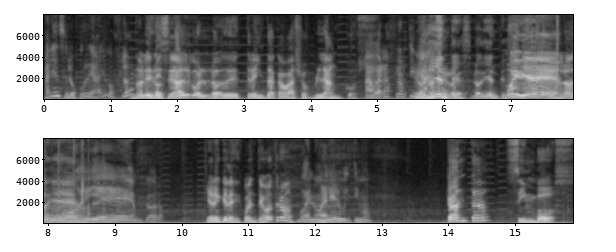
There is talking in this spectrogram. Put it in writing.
¿Alguien se le ocurre algo, Flor? ¿No les dice algo lo de 30 caballos blancos? A ver, a Flor tiene Los dientes, los dientes. Muy bien, los dientes. Muy bien. Flor. ¿Quieren que les cuente otro? Bueno, dale el último. Canta sin voz.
